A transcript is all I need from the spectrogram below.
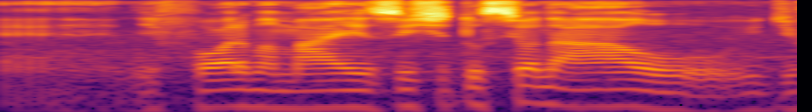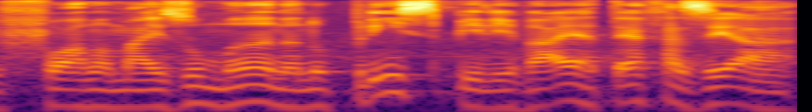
É, de forma mais institucional, de forma mais humana. No Príncipe, ele vai até fazer a.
